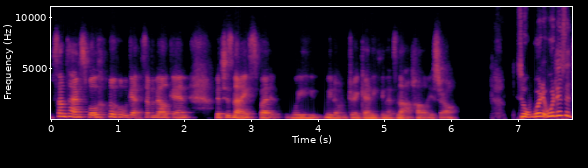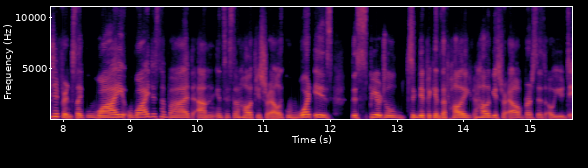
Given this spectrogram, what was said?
sometimes we'll, we'll get some milk in, which is nice, but we we don't drink anything that's not Yisrael. So what what is the difference? Like why why does Chabad um, insist on Halav Yisrael? Like what is the spiritual significance of Halav Yisrael versus OUD?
